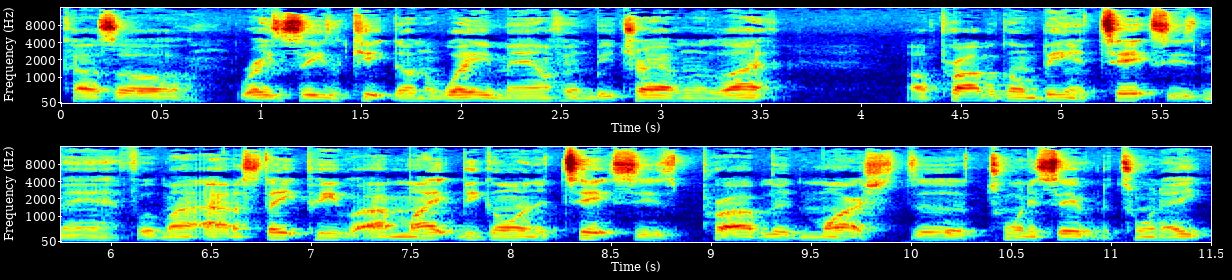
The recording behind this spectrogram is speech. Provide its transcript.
Cause uh racing season kicked on the way, man. I'm finna be traveling a lot. I'm probably gonna be in Texas, man. For my out of state people, I might be going to Texas probably March the 27th to 28th.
